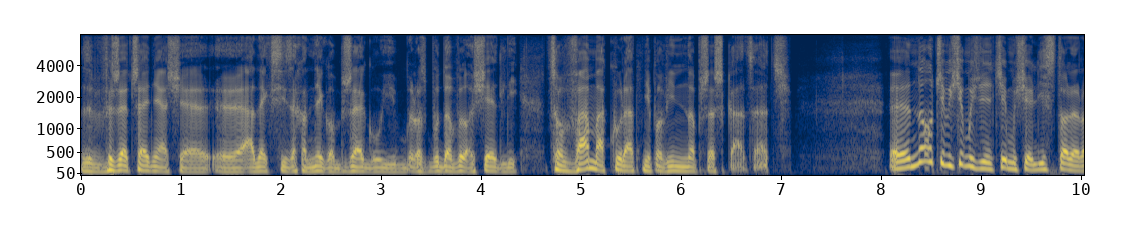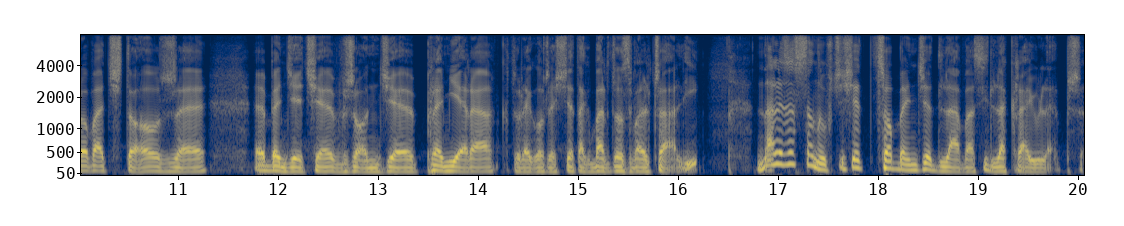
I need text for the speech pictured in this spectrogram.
wyrzeczenia się aneksji zachodniego brzegu i rozbudowy osiedli, co wam akurat nie powinno przeszkadzać. No, oczywiście będziecie musieli stolerować to, że będziecie w rządzie premiera, którego żeście tak bardzo zwalczali. No ale zastanówcie się, co będzie dla was i dla kraju lepsze.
